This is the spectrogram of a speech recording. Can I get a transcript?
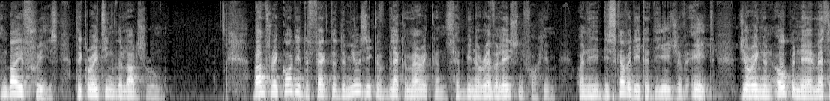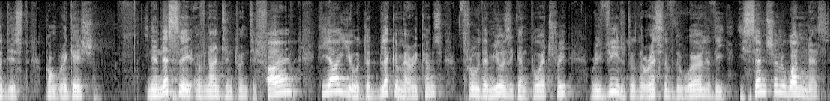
and by a frieze decorating the large room. Barnes recorded the fact that the music of black Americans had been a revelation for him when he discovered it at the age of eight during an open-air Methodist congregation. In an essay of 1925, he argued that black Americans, through their music and poetry, revealed to the rest of the world the essential oneness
